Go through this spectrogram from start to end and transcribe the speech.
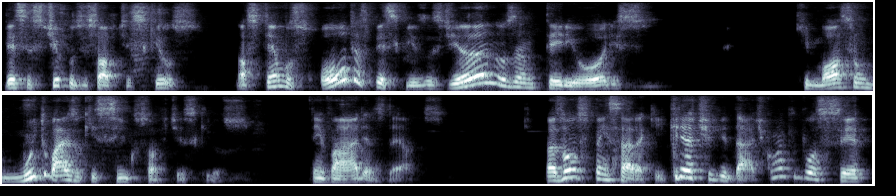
desses tipos de soft skills, nós temos outras pesquisas de anos anteriores que mostram muito mais do que cinco soft skills. Tem várias delas. Mas vamos pensar aqui, criatividade. Como é que você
